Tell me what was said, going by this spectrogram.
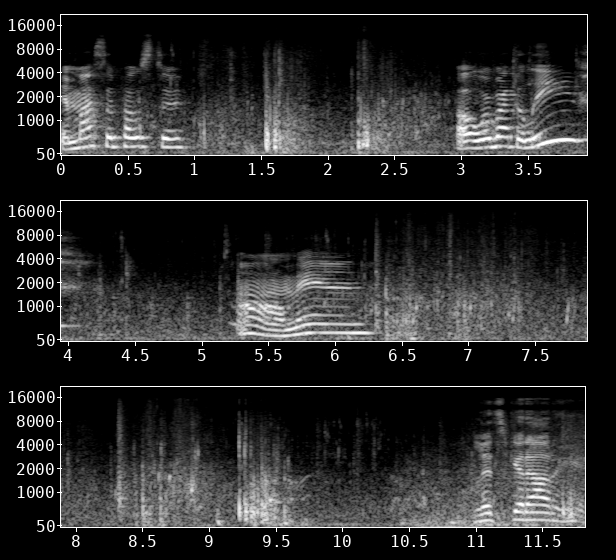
Am I supposed to Oh, we're about to leave? Oh man. Let's get out of here.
